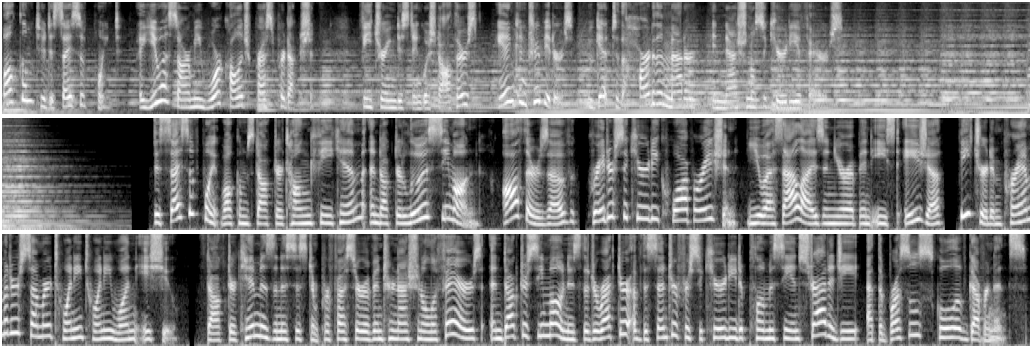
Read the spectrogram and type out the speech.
Welcome to Decisive Point, a U.S. Army War College Press production, featuring distinguished authors and contributors who get to the heart of the matter in national security affairs. Decisive Point welcomes Dr. Tongfi Kim and Dr. Luis Simon, authors of Greater Security Cooperation U.S. Allies in Europe and East Asia, featured in Parameter Summer 2021 issue. Dr. Kim is an assistant professor of international affairs, and Dr. Simon is the director of the Center for Security Diplomacy and Strategy at the Brussels School of Governance.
